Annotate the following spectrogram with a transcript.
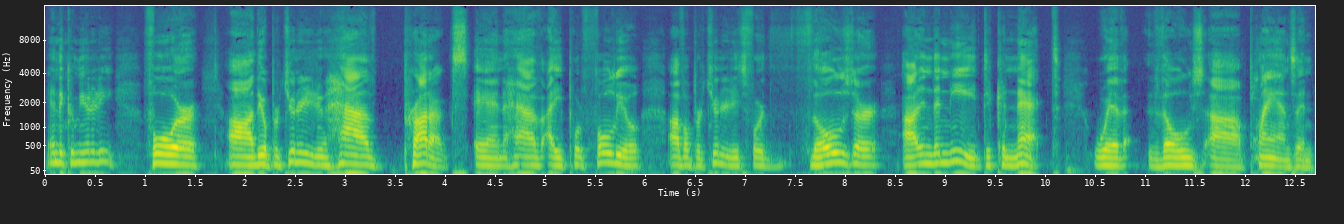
in the community for uh, the opportunity to have products and have a portfolio of opportunities for those that are in the need to connect with those uh, plans. And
